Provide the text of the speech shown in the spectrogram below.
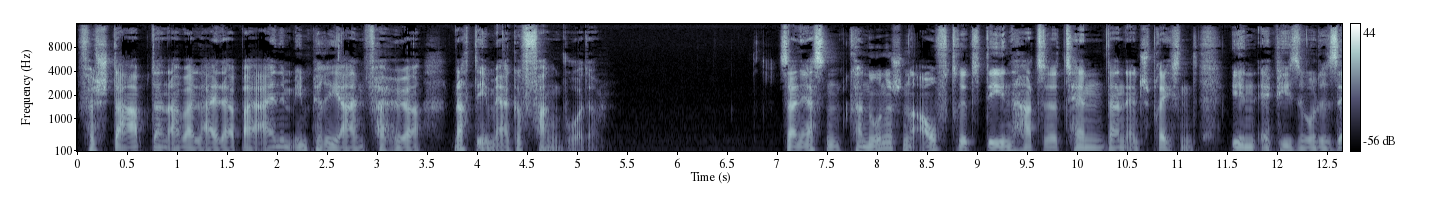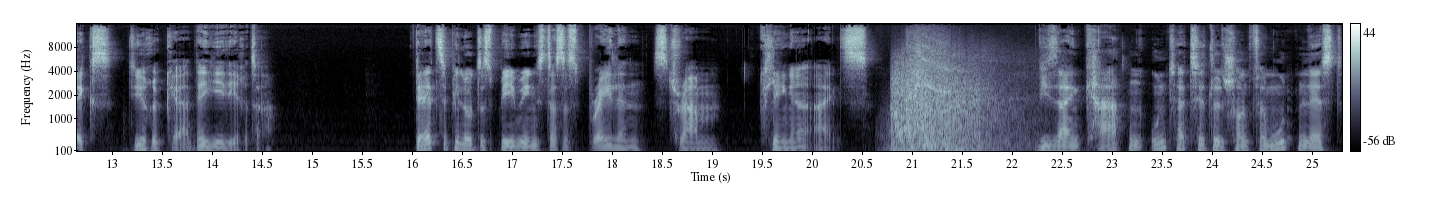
verstarb dann aber leider bei einem imperialen Verhör, nachdem er gefangen wurde. Seinen ersten kanonischen Auftritt, den hatte Ten dann entsprechend in Episode 6, die Rückkehr der Jedi-Ritter. Der letzte Pilot des B-Wings, das ist Braylon Strum, Klinge 1. Wie sein Kartenuntertitel schon vermuten lässt,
